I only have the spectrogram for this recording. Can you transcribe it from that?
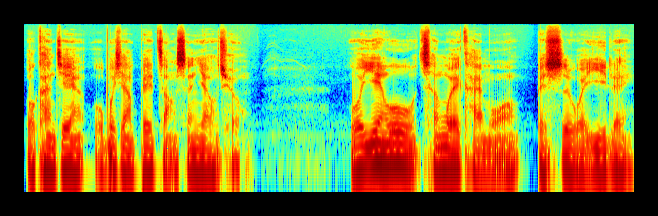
我看见我不想被掌声要求。我厌恶成为楷模，被视为异类。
